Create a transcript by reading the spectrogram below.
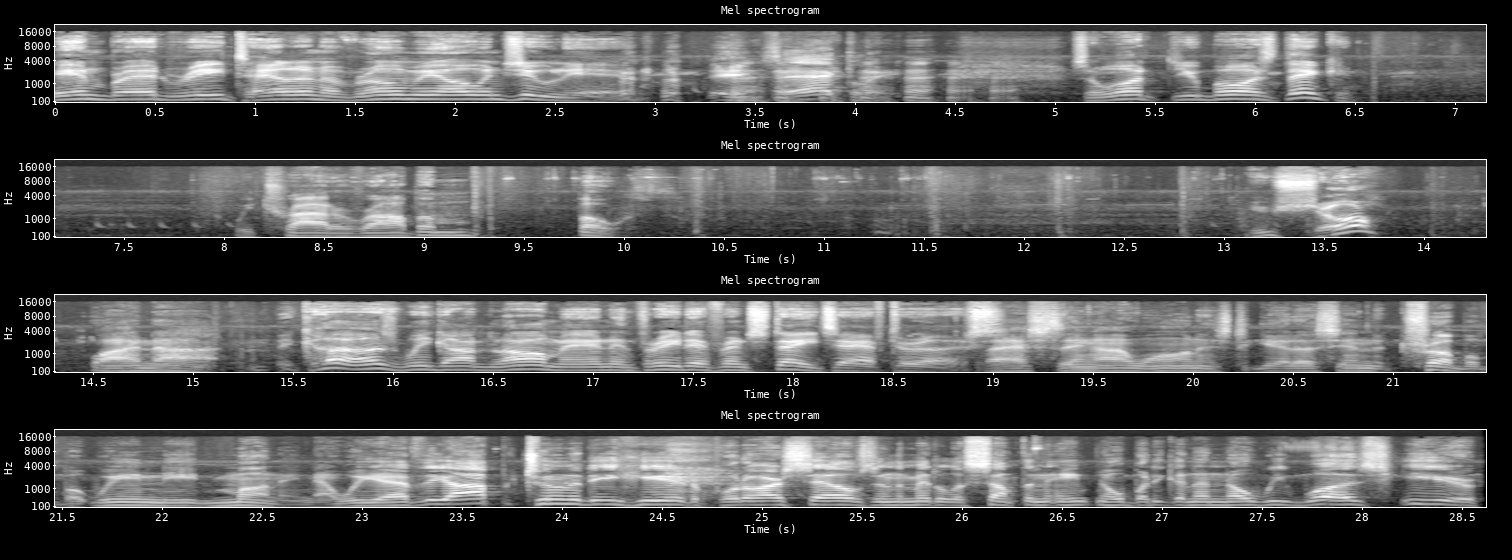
inbred retelling of Romeo and Juliet. exactly. so what you boys thinking? We try to rob them both. You sure? Why not? Because we got lawmen in three different states after us. Last thing I want is to get us into trouble, but we need money. Now, we have the opportunity here to put ourselves in the middle of something ain't nobody gonna know we was here.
